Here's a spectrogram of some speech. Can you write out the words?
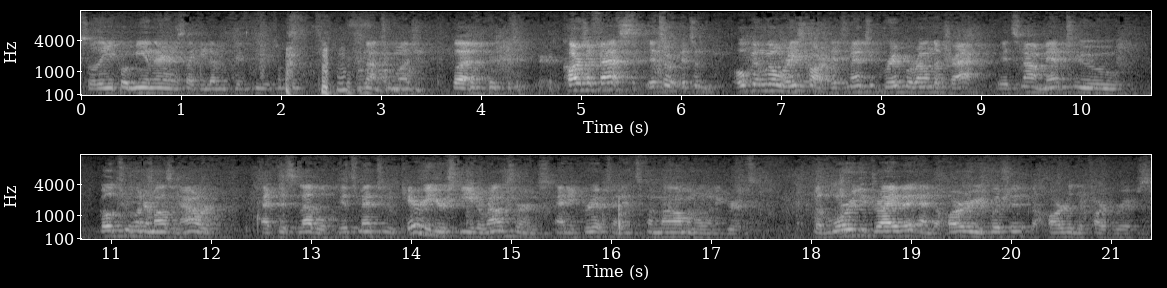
so then you put me in there and it's like 1150 or something. it's not too much. But cars are fast. It's a it's an open wheel race car. It's meant to grip around the track. It's not meant to go 200 miles an hour at this level. It's meant to carry your speed around turns, and it grips, and it's phenomenal when it grips. The more you drive it and the harder you push it, the harder the car grips,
